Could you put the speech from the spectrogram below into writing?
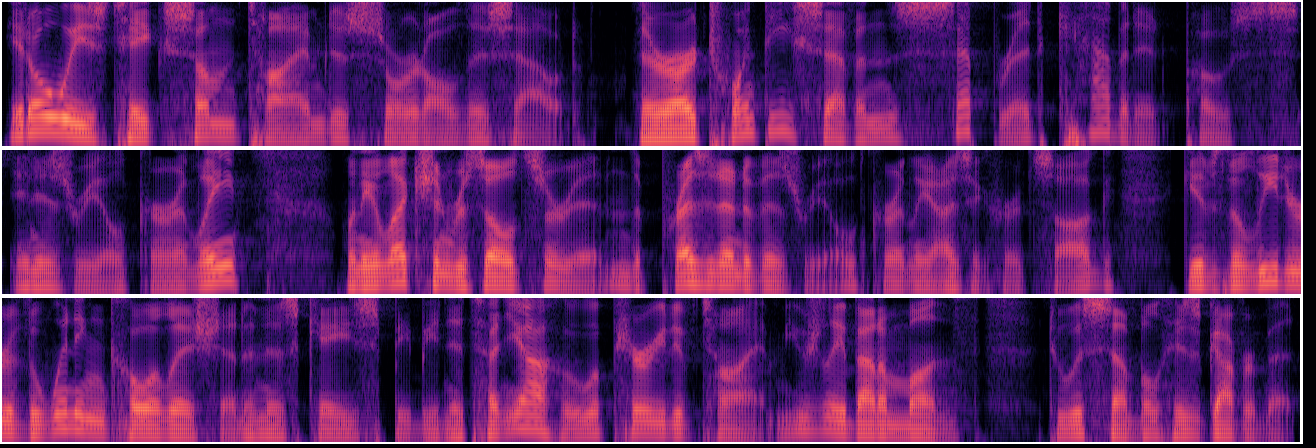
It always takes some time to sort all this out. There are 27 separate cabinet posts in Israel currently. When the election results are in, the president of Israel, currently Isaac Herzog, gives the leader of the winning coalition, in this case Bibi Netanyahu, a period of time, usually about a month, to assemble his government.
